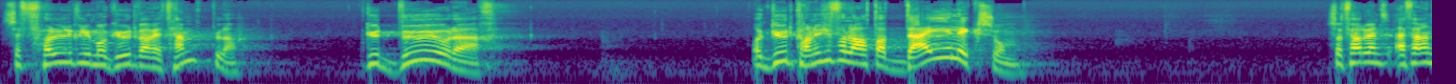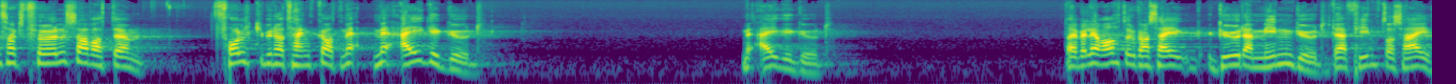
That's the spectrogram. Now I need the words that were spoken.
Selvfølgelig må Gud være i tempelet. Gud bor jo der. Og Gud kan jo ikke forlate deg, liksom så får du en, jeg får en slags følelse av at um, folk begynner å tenke at vi, vi eier Gud. Vi eier Gud. Det er veldig rart at du kan si Gud er min Gud. Det er fint å si.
